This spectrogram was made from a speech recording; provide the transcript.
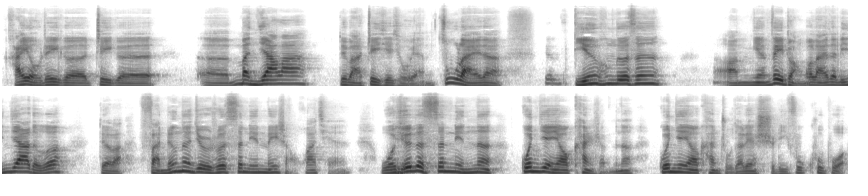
还有这个这个呃曼加拉，对吧？这些球员租来的，迪恩亨德森，啊，免费转过来的林加德，对吧？反正呢，就是说森林没少花钱。我觉得森林呢，关键要看什么呢？关键要看主教练史蒂夫·库珀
